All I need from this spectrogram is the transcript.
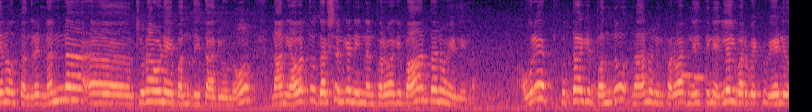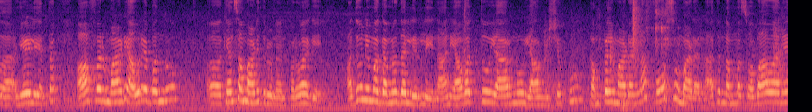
ಏನು ಅಂತಂದರೆ, ನನ್ನ ಚುನಾವಣೆ ಬಂದಿದ್ದಾಗ್ಲೂ ನಾನು ಯಾವತ್ತೂ ದರ್ಶನ್ಗೆ ನೀನು ನನ್ನ ಪರವಾಗಿ ಬಾ ಅಂತಲೂ ಹೇಳಲಿಲ್ಲ. ಅವರೇ ಖುದ್ದಾಗಿ ಬಂದು ನಾನು ನಿಮ್ಮ ಪರವಾಗಿ ನಿಲ್ತೀನಿ, ಎಲ್ಲೆಲ್ಲಿ ಬರಬೇಕು ಹೇಳಿ ಹೇಳಿ ಅಂತ ಆಫರ್ ಮಾಡಿ ಅವರೇ ಬಂದು ಕೆಲಸ ಮಾಡಿದರು ನನ್ನ ಪರವಾಗಿ. ಅದು ನಿಮ್ಮ ಗಮನದಲ್ಲಿರಲಿ. ನಾನು ಯಾವತ್ತೂ ಯಾರನ್ನೂ ಯಾವ ವಿಷಯಕ್ಕೂ ಕಂಪೆಲ್ ಮಾಡಲ್ಲ ಫೋರ್ಸು ಮಾಡಲ್ಲ. ಅದು ನಮ್ಮ ಸ್ವಭಾವನೇ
